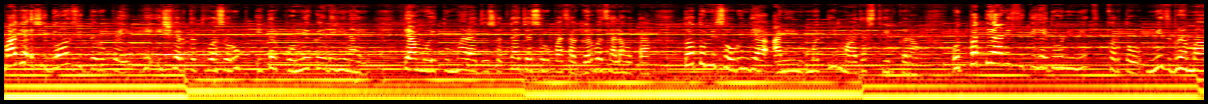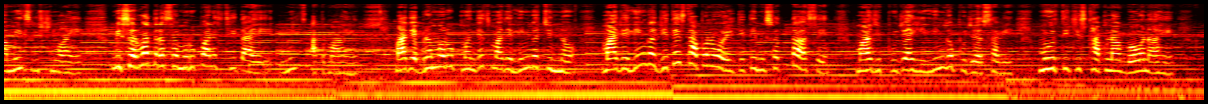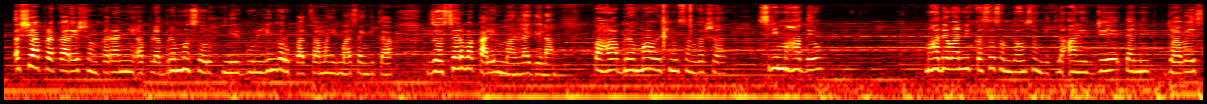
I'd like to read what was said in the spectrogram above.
माझे अशी दोन सिद्ध रूपे हे ईश्वर तत्व स्वरूप इतर कोणीकडेही नाही. त्यामुळे तुम्हाला जो स्वतःच्या स्वरूपाचा गर्व झाला होता तो तुम्ही सोडून द्या आणि मती माझ्या स्थिर करा. उत्पत्ती आणि स्थिती हे दोन्ही मीच करतो. मीच ब्रह्मा मीच विष्णू आहे. मी सर्वत्र समरूपाने स्थित आहे. मीच आत्मा आहे. माझे ब्रह्मरूप म्हणजेच माझे लिंग चिन्ह माझे लिंग जिथे स्थापन होईल तिथे मी स्वतः असेन. माझी पूजा ही लिंग पूजा असावी. मूर्तीची स्थापना गौण आहे. अशा प्रकारे शंकरांनी आपल्या ब्रह्मस्वरूप निर्गुण लिंग रूपाचा महिमा सांगितला जो सर्वकालीन मानला गेला. पहा ब्रह्मा विष्णू संघर्षात श्री महादेव. महादेवांनी कसं समजावून सांगितलं आणि जे त्यांनी ज्यावेळेस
